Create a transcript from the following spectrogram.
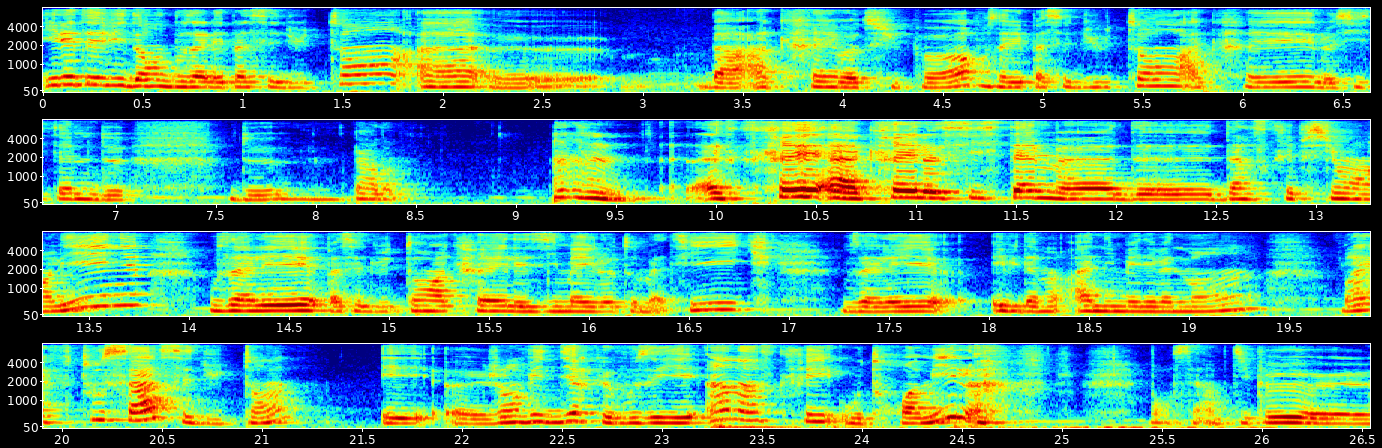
il est évident que vous allez passer du temps à bah, à créer votre support, vous allez passer du temps à créer le système de... de pardon. à, créer, à créer le système euh, d'inscription en ligne, vous allez passer du temps à créer les emails automatiques, vous allez évidemment animer l'événement. Bref, tout ça, c'est du temps. Et euh, j'ai envie de dire que vous ayez un inscrit ou 3000, bon, c'est un petit peu, euh,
